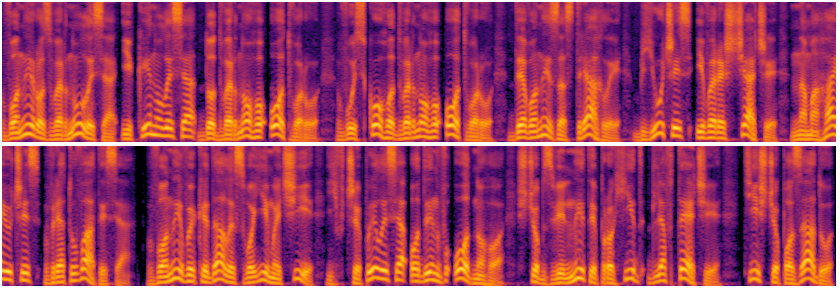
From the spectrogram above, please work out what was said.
вони розвернулися і кинулися до дверного отвору, вузького дверного отвору, де вони застрягли, б'ючись і верещачи, намагаючись врятуватися. Вони викидали свої мечі й вчепилися один в одного, щоб звільнити прохід для втечі. Ті, що позаду,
